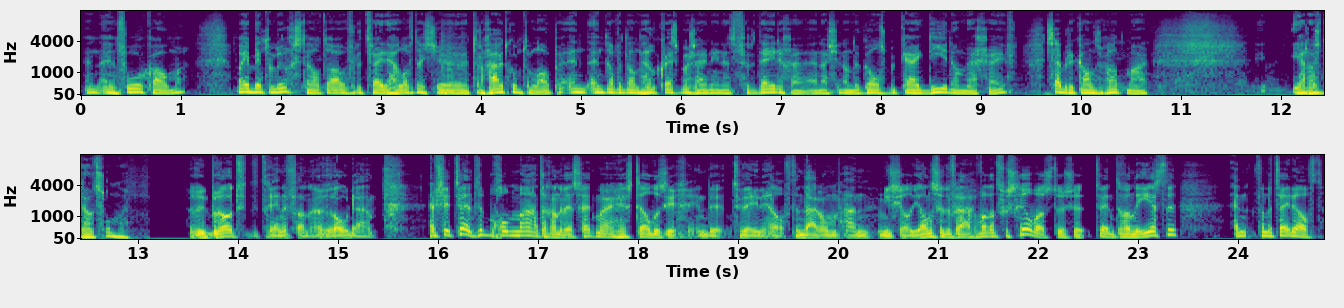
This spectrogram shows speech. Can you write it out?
en, en voorkomen. Maar je bent teleurgesteld over de tweede helft dat je terug uit komt te lopen. En, en dat we dan heel kwetsbaar zijn in het verdedigen. En als je dan de goals bekijkt die je dan weggeeft. Ze hebben de kans gehad, maar ja, dat is doodzonde. Ruud Brood, de trainer van Roda. FC Twente begon matig aan de wedstrijd, maar herstelde zich in de tweede helft. En daarom aan Michel Jansen de vraag wat het verschil was... tussen Twente van de eerste en van de tweede helft.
